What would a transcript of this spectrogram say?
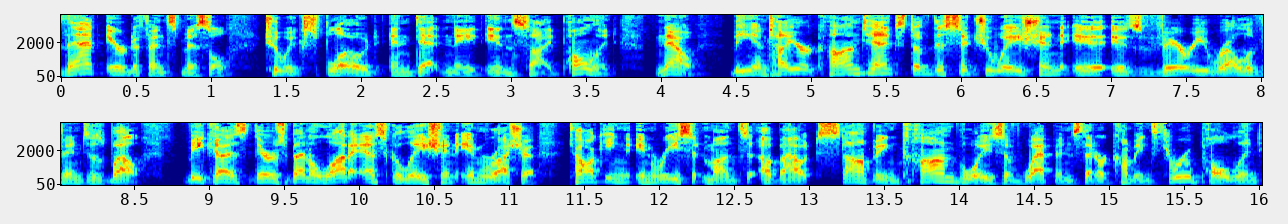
that air defense missile to explode and detonate inside Poland. Now, the entire context of the situation is very relevant as well, because there's been a lot of escalation in Russia, talking in recent months about stopping convoys of weapons that are coming through Poland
